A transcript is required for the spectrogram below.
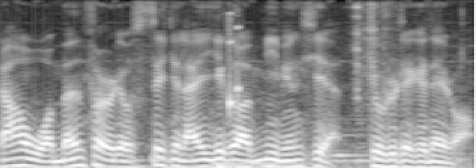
然后我门缝儿就塞进来一个匿名信，就是这些内容。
